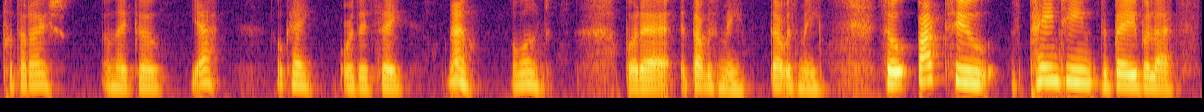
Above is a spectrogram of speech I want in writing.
"Put that out," and they'd go, "Yeah, okay," or they'd say, "No, I won't." But uh, that was me. That was me. So back to painting the bay boletes.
